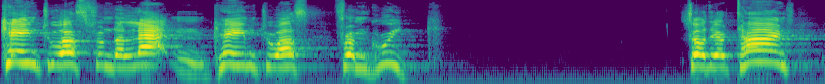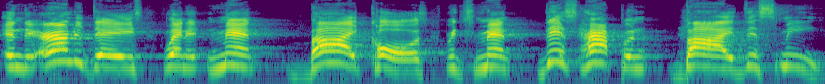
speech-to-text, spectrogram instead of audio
Came to us from the Latin, came to us from Greek. So there are times in the early days when it meant by cause, which meant this happened by this means.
